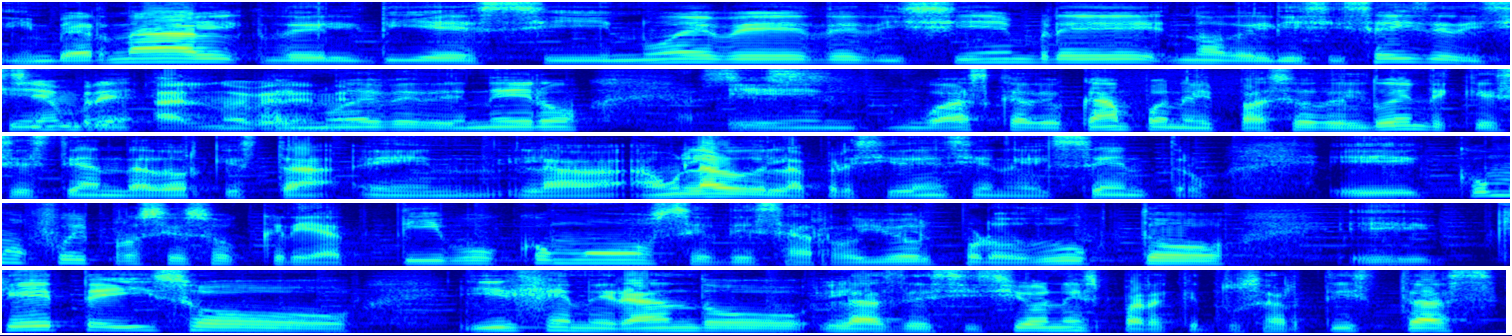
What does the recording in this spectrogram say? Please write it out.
invernal del 19 de diciembre, no, del 16 de diciembre, al 9 de 9 de enero en Huasca de Ocampo, en el Paseo del Duende, que es este andador que está en la, a un lado de la presidencia en el centro. Eh, ¿Cómo fue el proceso creativo? ¿Cómo se desarrolló el producto? Eh, ¿Qué te hizo ir generando las decisiones para que tus artistas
